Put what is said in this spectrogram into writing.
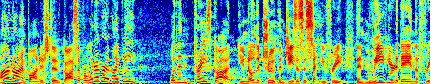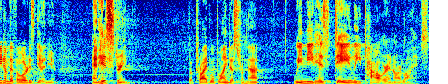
I'm not in bondage to gossip or whatever it might be. Well, then praise God. You know the truth and Jesus has set you free. Then leave here today in the freedom that the Lord has given you and His strength. But pride will blind us from that. We need His daily power in our lives.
